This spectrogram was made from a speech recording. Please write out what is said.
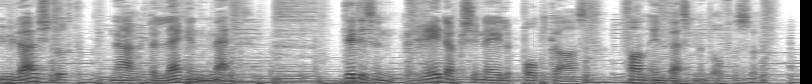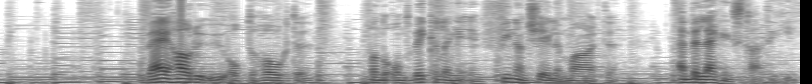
U luistert naar Beleggen met. Dit is een redactionele podcast van Investment Officer. Wij houden u op de hoogte van de ontwikkelingen in financiële markten en beleggingsstrategie.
